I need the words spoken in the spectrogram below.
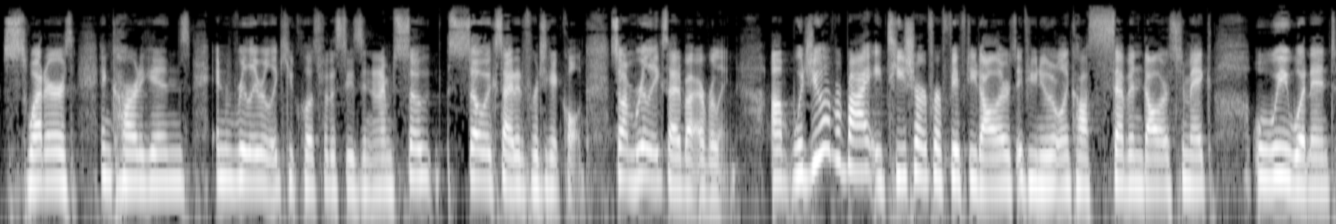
sweaters and cardigans and really, really cute clothes for the season. And I'm so, so excited for it to get cold. So I'm really excited about Everlane. Um, would you ever buy a t shirt for $50 if you knew it only cost $7 to make? We wouldn't.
